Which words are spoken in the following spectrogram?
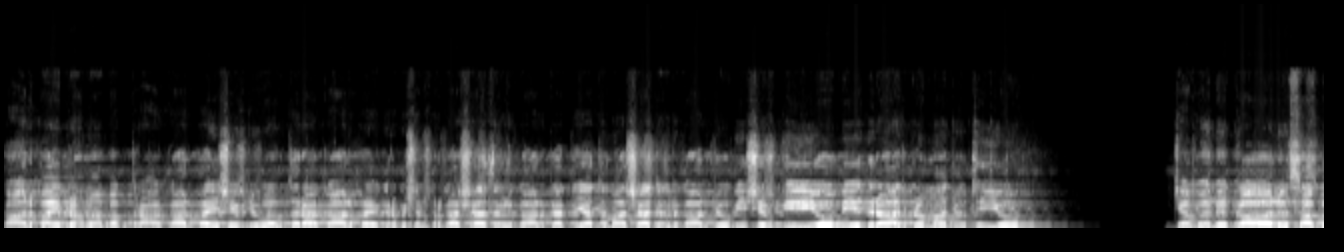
ਕਾਲ ਪਾਏ ਬ੍ਰਹਮਾ ਬਪਤਰਾ ਕਾਲ ਪਾਏ ਸ਼ਿਵ ਜੋ ਅਵਤਰਾ, ਕਾਲ ਪਾਏ ਕਰਭਸ਼ਨ ਪ੍ਰਕਾਸ਼ਾ, ਸਗਲ ਕਾਲ ਕਾ ਕੀਆ ਤਮਾਸ਼ਾ ਜਮਨ ਕਾਲ ਜੋਗੀ ਸ਼ਿਵ ਕੀਓ ਵੇਦ ਰਾਜ ਬ੍ਰਹਮਾ ਜੁਥਿਓ ਜਮਨ ਕਾਲ ਸਭ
